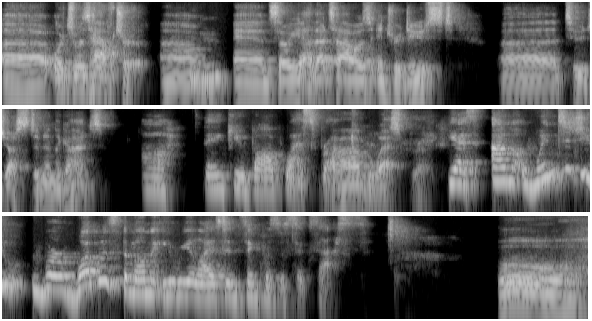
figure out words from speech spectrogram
uh, which was half true. Um, mm-hmm. And so, yeah, that's how I was introduced uh, to Justin and the guys. Oh, thank you, Bob Westbrook. Bob Westbrook. Yes. Um, when did you, were, what was the moment you realized NSYNC was a success? Oh,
